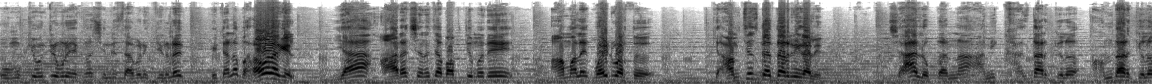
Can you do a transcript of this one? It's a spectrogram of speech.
व मुख्यमंत्री म्हणून एकनाथ शिंदे साहेबांनी केलेलं आहे. हे त्यांना भरावं लागेल. या आरक्षणाच्या बाबतीमध्ये आम्हाला एक वाईट वाटतं की आमचेच गद्दार निघाले ज्या लोकांना आम्ही खासदार केलं आमदार केलं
